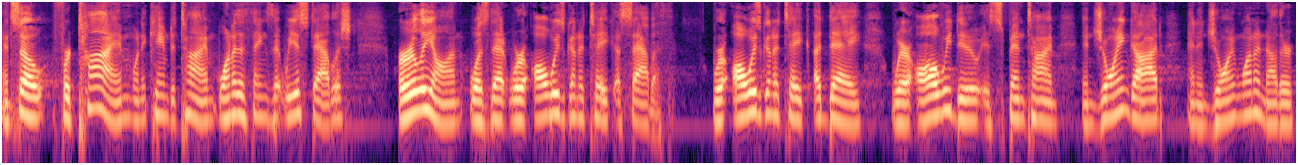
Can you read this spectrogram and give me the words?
And so, for time, when it came to time, one of the things that we established early on was that we're always going to take a Sabbath. We're always going to take a day where all we do is spend time enjoying God and enjoying one another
